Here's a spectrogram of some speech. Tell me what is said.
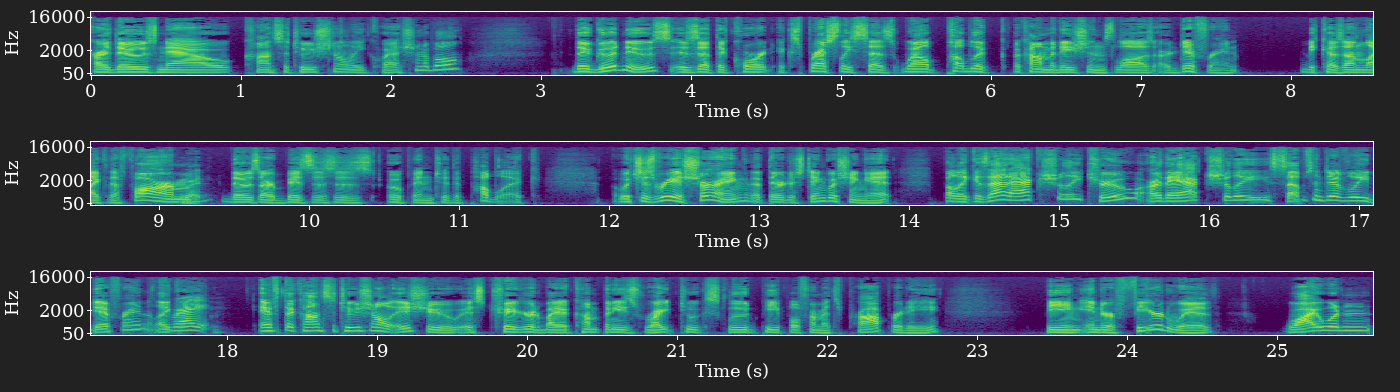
Are those now constitutionally questionable? The good news is that the court expressly says, well, public accommodations laws are different because, unlike the farm, Right. those are businesses open to the public, which is reassuring that they're distinguishing it. But, like, is that actually true? Are they actually substantively different? Like, right. if the constitutional issue is triggered by a company's right to exclude people from its property being interfered with, why wouldn't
